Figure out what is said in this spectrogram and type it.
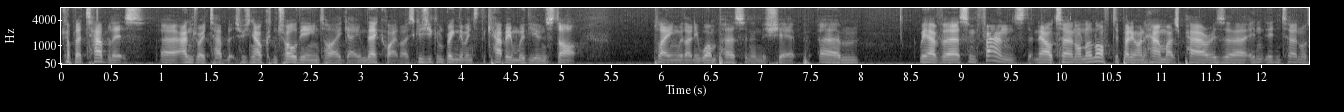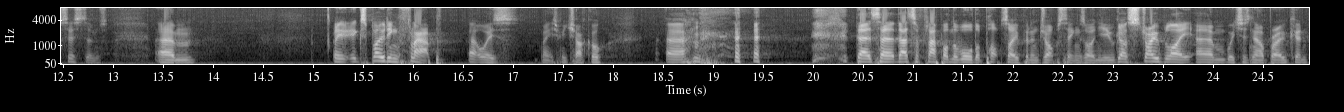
couple of tablets, uh, Android tablets, which now control the entire game. They're quite nice because you can bring them into the cabin with you and start playing with only one person in the ship. Um, we have uh, some fans that now turn on and off depending on how much power is uh, in internal systems. Um, exploding flap, that always makes me chuckle. Um, that's a, that's a flap on the wall that pops open and drops things on you. We've got a strobe light, um, which is now broken.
